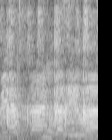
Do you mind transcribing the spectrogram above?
Mina sangalewa.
